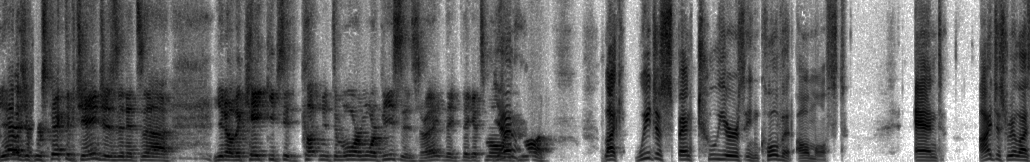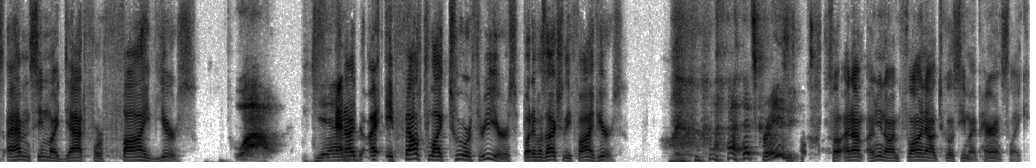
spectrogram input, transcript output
yeah, as your perspective changes and it's uh you know the cake keeps it cutting into more and more pieces, right? They they get smaller yeah. and smaller. Like we just spent two years in COVID almost. And I just realized I haven't seen my dad for five years. Wow. Yeah. And I, I it felt like two or three years, but it was actually five years. That's crazy. So, and I'm, you know, I'm flying out to go see my parents like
